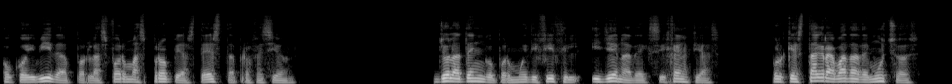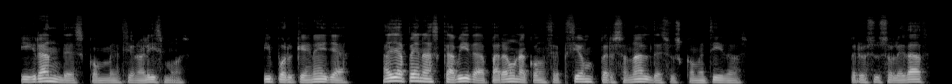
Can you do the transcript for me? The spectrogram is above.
o cohibida por las formas propias de esta profesión. Yo la tengo por muy difícil y llena de exigencias, porque está grabada de muchos y grandes convencionalismos, y porque en ella hay apenas cabida para una concepción personal de sus cometidos. Pero su soledad,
